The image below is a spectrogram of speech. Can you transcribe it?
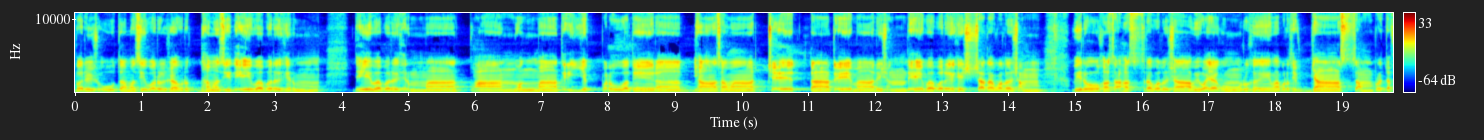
ಪರಿಷೂತಮಸಿ ವರ್ಷವೃದ್ಧಮಸಿ ದೇವಬರ್ಹಿರ್ಮ್ देवबर्हिर्मा त्वान्वङ्मा तिर्यक्पर्वतेराध्यासमाच्छेत्ता ते मारिशं देवबर्हिशतवलुषं विरोहसहस्रवलषा विवयगूरुहेम पृथिव्याः सम्भृतः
